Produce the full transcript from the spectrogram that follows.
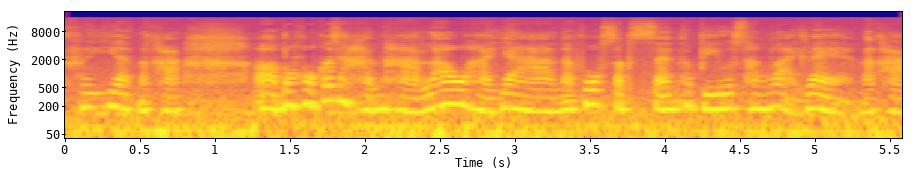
เครียดนะคะบางคนก็จะหันหาเหล้าหายานะพวก substance abuse ทั้งหลายแหล่นะคะ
